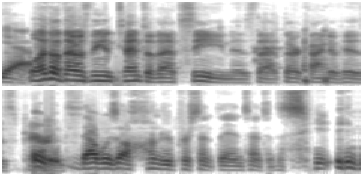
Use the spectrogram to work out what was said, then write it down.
Yeah. Well, I thought that was the intent of that scene is that they're kind of his Oh, parents. that was a hundred percent the intent of the scene.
